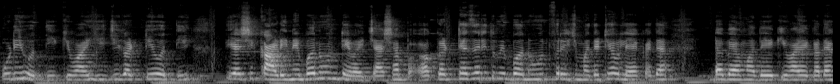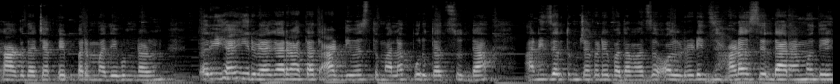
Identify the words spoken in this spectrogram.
पुडी होती किंवा ही जी गट्टी होती ती अशी काडीने बनवून ठेवायची. अशा गठ्ठ्या जरी तुम्ही बनवून फ्रीजमध्ये ठेवल्या एखाद्या डब्यामध्ये किंवा एखाद्या कागदाच्या पेपरमध्ये गुंडाळून तरी ह्या हिरव्यागार राहतात. आठ दिवस तुम्हाला पुरतात सुद्धा. आणि जर तुमच्याकडे बदामाचं ऑलरेडी झाड असेल दारामध्ये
